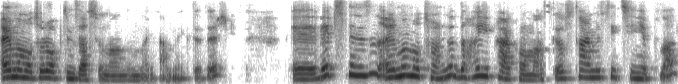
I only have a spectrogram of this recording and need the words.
Arama motoru optimizasyonu anlamına gelmektedir. Web sitenizin arama motorunda daha iyi performans göstermesi için yapılan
